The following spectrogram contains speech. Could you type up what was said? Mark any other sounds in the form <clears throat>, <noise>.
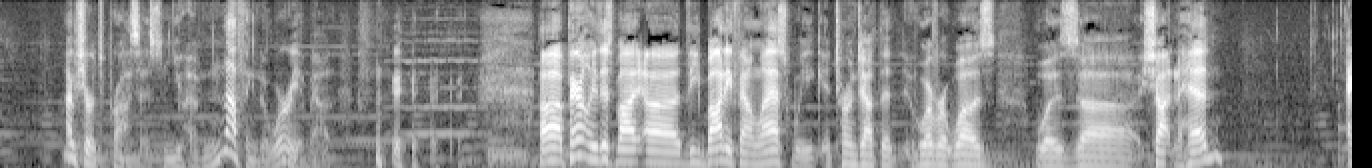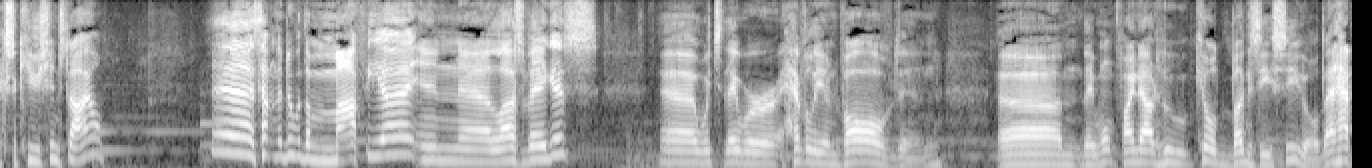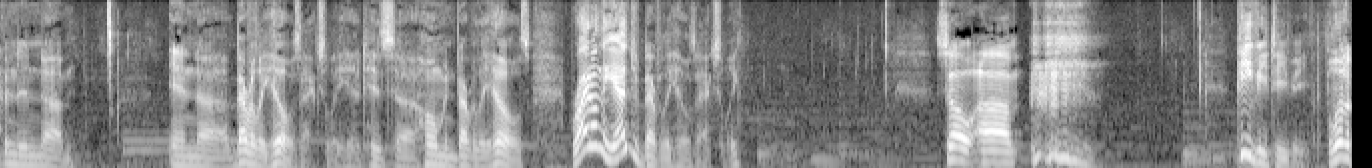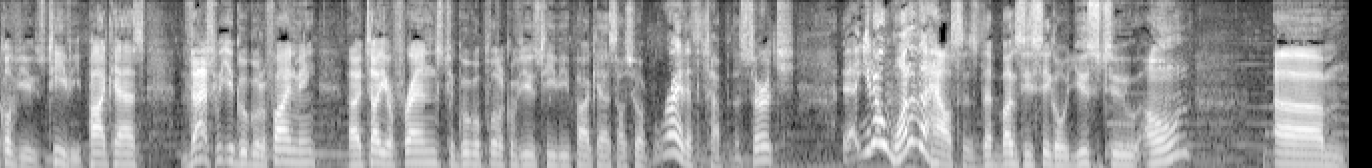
I'm sure it's processed, and you have nothing to worry about. <laughs> Apparently, this body, the body found last week. It turns out that whoever it was was shot in the head, execution style. Eh, something to do with the mafia in Las Vegas. Uh, which they were heavily involved in. Um, they won't find out who killed Bugsy Siegel. That happened in um, in uh, Beverly Hills, actually, at his uh, home in Beverly Hills, right on the edge of Beverly Hills, actually. So, um, <clears throat> PVTV, Political Views TV podcast. That's what you Google to find me. Uh, tell your friends to Google Political Views TV podcast. I'll show up right at the top of the search. You know, one of the houses that Bugsy Siegel used to own, um,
